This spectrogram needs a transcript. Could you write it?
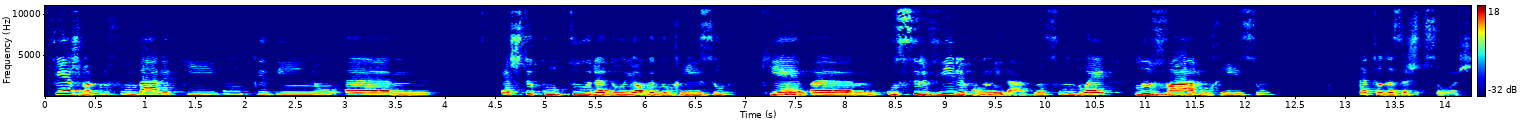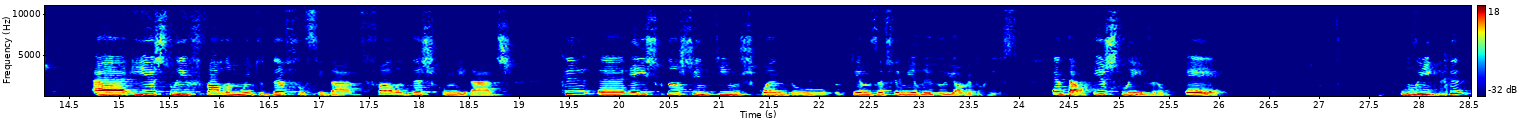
fez-me aprofundar aqui um bocadinho um, esta cultura do yoga do riso que é um, o servir a comunidade. No fundo, é levar o riso a todas as pessoas. Uh, e este livro fala muito da felicidade, fala das comunidades, que uh, é isto que nós sentimos quando temos a família do Yoga do Riso. Então, este livro é o LIC.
